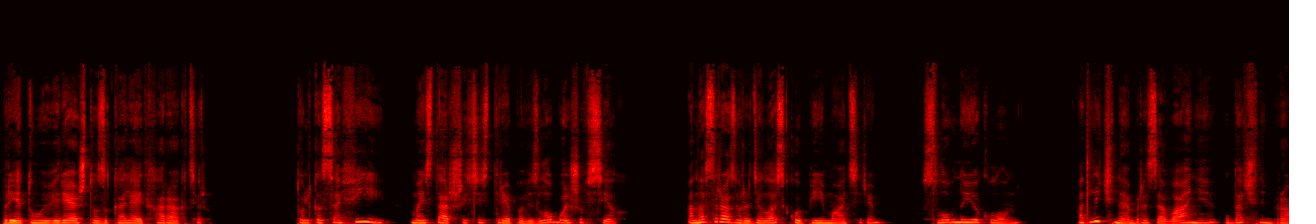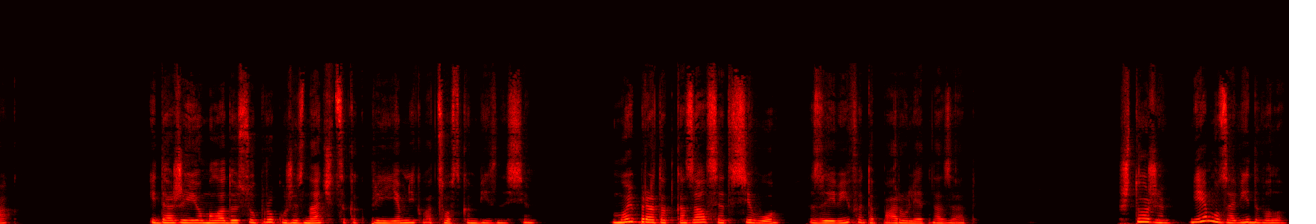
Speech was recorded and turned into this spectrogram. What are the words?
при этом уверяя, что закаляет характер. Только Софии, моей старшей сестре, повезло больше всех. Она сразу родилась копией матери, словно ее клон. Отличное образование, удачный брак. И даже ее молодой супруг уже значится как преемник в отцовском бизнесе. Мой брат отказался от всего, заявив это пару лет назад. Что же, я ему завидовала.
